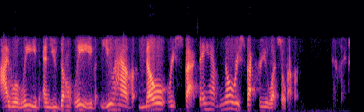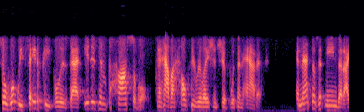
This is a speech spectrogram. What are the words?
I will leave, and you don't leave, you have no respect. They have no respect for you whatsoever. So, what we say to people is that it is impossible to have a healthy relationship with an addict And that doesn't mean that I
